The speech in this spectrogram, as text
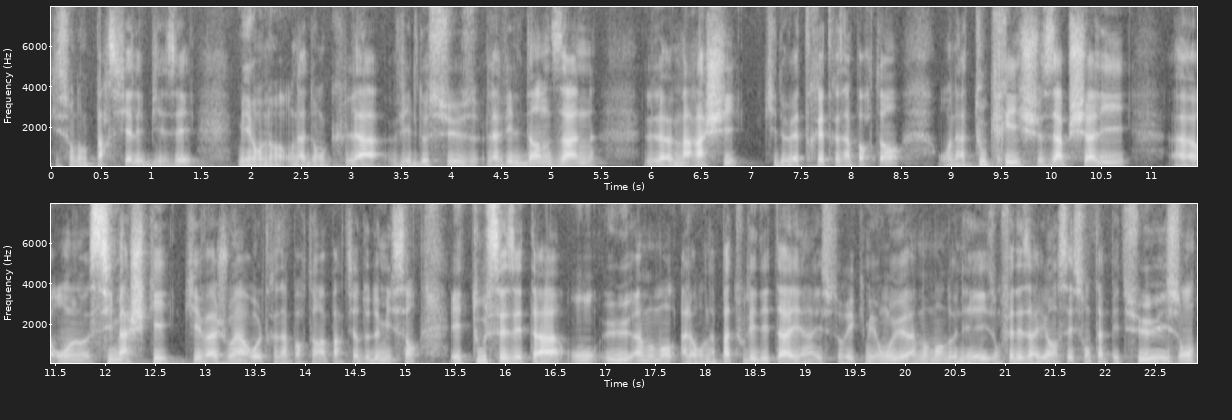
qui sont donc partielles et biaisées. Mais on a, on a donc la ville de Suse, la ville d'Anzan, le Marashi, qui devait être très très important. On a Tukrish, Zabshali, euh, on, Simashki qui va jouer un rôle très important à partir de 2100. Et tous ces États ont eu un moment, alors on n'a pas tous les détails hein, historiques, mais ont eu à un moment donné, ils ont fait des alliances et ils sont tapés dessus, ils ont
